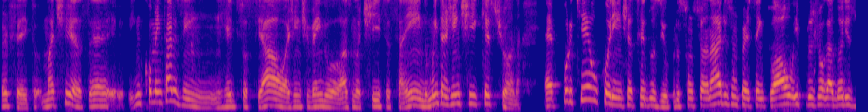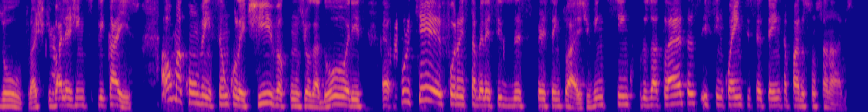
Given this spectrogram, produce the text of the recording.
Perfeito. Matias, é, em comentários em, em, rede social, a gente vendo as notícias saindo, muita gente questiona. É, por que o Corinthians reduziu para os funcionários um percentual e para os jogadores outro? Acho que vale a gente explicar isso. Há uma convenção coletiva com os jogadores? É, por que foram estabelecidos esses percentuais de 25 para os atletas e 50 e 70 para os funcionários?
